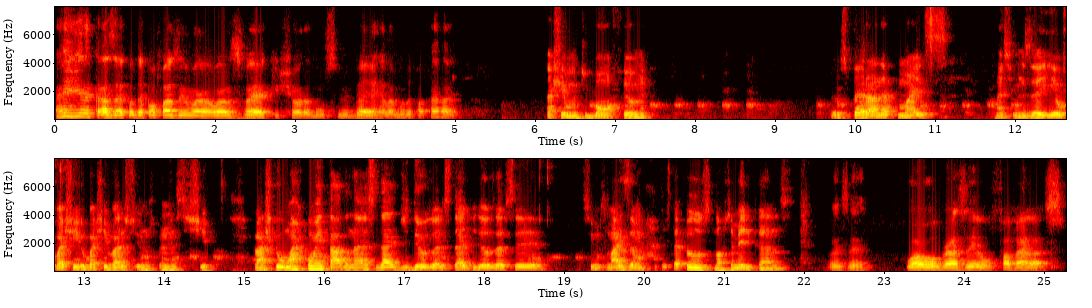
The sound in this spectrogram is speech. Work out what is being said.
A Regina Casé, quando é pra fazer uma, umas velhas que choram num filme BR, ela manda pra caralho. Achei muito bom o filme. Eu vou esperar, né, por mais, mais filmes aí. Eu baixei, eu baixei vários filmes pra mim assistir. Eu acho que o mais comentado, né, é Cidade de Deus, velho. Cidade de Deus deve ser os filmes mais amados, até pelos norte-americanos. Pois é. Uou, Brasil, favelas.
